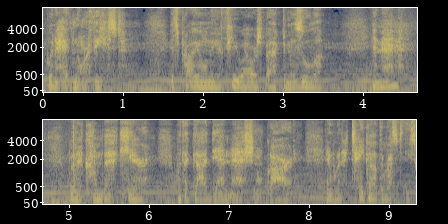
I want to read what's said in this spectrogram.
We're gonna head northeast. It's probably only a few hours back to Missoula. And then we're gonna come back here with a goddamn National Guard. And we're gonna take out the rest of these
